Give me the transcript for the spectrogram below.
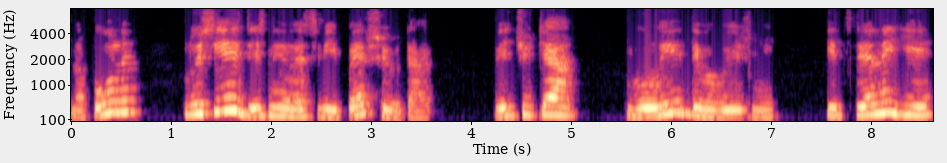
на поле, Лусія здійснила свій перший удар. Відчуття були дивовижні, і це не є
